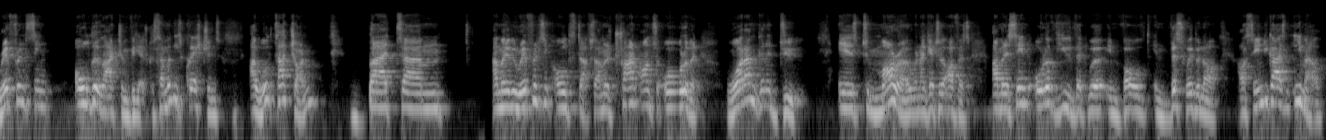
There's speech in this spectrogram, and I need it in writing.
referencing older Lightroom videos because some of these questions I will touch on, but um, I'm going to be referencing old stuff. So I'm going to try and answer all of it. What I'm going to do is tomorrow when I get to the office, I'm going to send all of you that were involved in this webinar, I'll send you guys an email.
